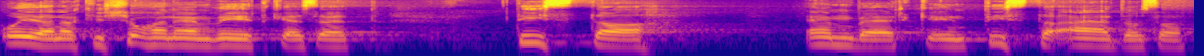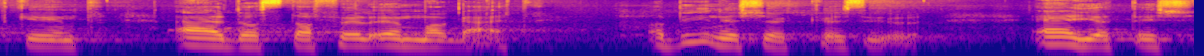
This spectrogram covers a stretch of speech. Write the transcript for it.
olyan, aki soha nem védkezett, tiszta emberként, tiszta áldozatként áldozta föl önmagát a bűnösök közül. Eljött és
